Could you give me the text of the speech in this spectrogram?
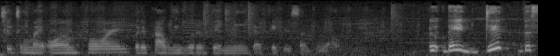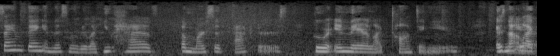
tooting my own horn, but it probably would have been me that figured something out. Uh, they did the same thing in this movie. Like you have immersive actors who are in there like taunting you it's not yeah. like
